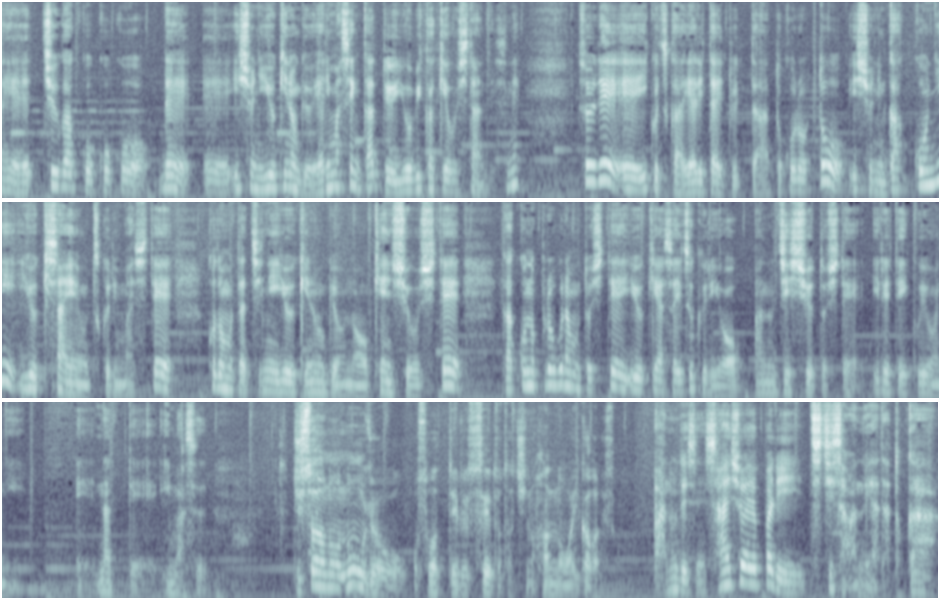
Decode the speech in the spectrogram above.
えー、中学校高校で、えー、一緒に有機農業やりませんかという呼びかけをしたんですね。それで、えー、いくつかやりたいといったところと一緒に学校に有機菜園を作りまして子どもたちに有機農業の研修をして、学校のプログラムとして有機野菜作りをあの実習として入れていくように、えー、なっています実際あの農業を教わっている生徒たちの反応はいかがですか？あのですね最初はやっぱり土触るの嫌だとか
